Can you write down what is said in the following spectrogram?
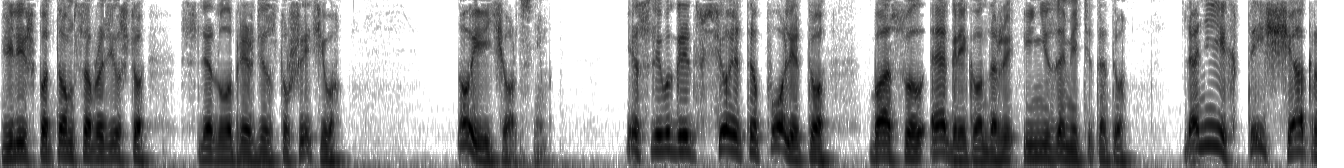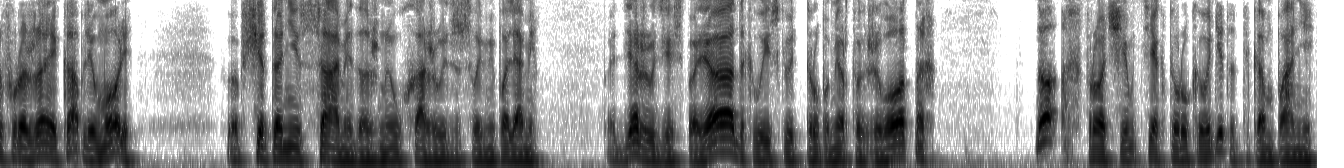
и лишь потом сообразил, что следовало прежде затушить его. Ну и черт с ним. Если выгорит все это поле, то Басвелл Эгрик, он даже и не заметит этого. Для них тысяча акров урожая капли в море. Вообще-то они сами должны ухаживать за своими полями, поддерживать здесь порядок, выискивать трупы мертвых животных. Но, впрочем, те, кто руководит этой компанией,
